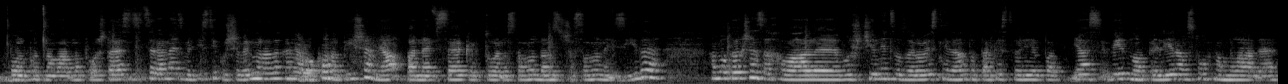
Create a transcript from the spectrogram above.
bolj kot navadna pošta. Jaz sem sicer ena izmed tistih, ko še vedno rada kaj na Na roko napišem, ja, pa ne vse, ker to enostavno danes časovno ne izide. Ampak kakšne zahvale, voščilnico za rojstni dan, pa take stvari, pa jaz vedno apeliram sploh na mlade.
